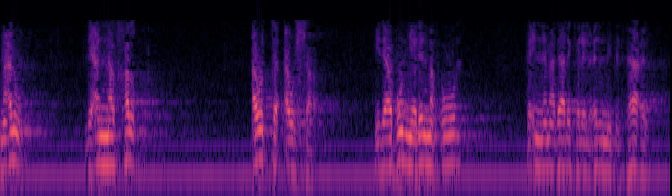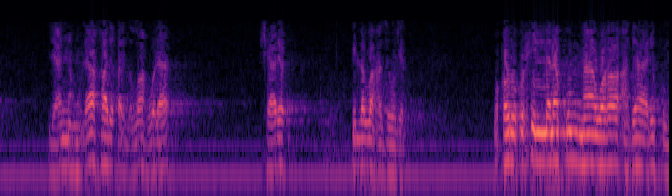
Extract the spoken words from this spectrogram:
معلوم لأن الخلق أو أو الشرع. إذا بني للمفعول فإنما ذلك للعلم بالفاعل لأنه لا خالق إلا الله ولا شارع إلا الله عز وجل. وقول أحل لكم ما وراء ذلكم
